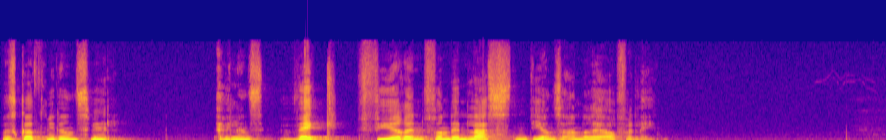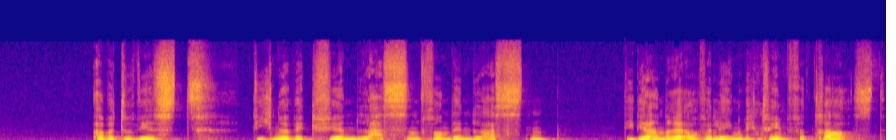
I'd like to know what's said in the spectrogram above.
was Gott mit uns will. Er will uns wegführen von den Lasten, die uns andere auferlegen. Aber du wirst dich nur wegführen lassen von den Lasten, die dir andere auferlegen, wenn du ihm vertraust,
